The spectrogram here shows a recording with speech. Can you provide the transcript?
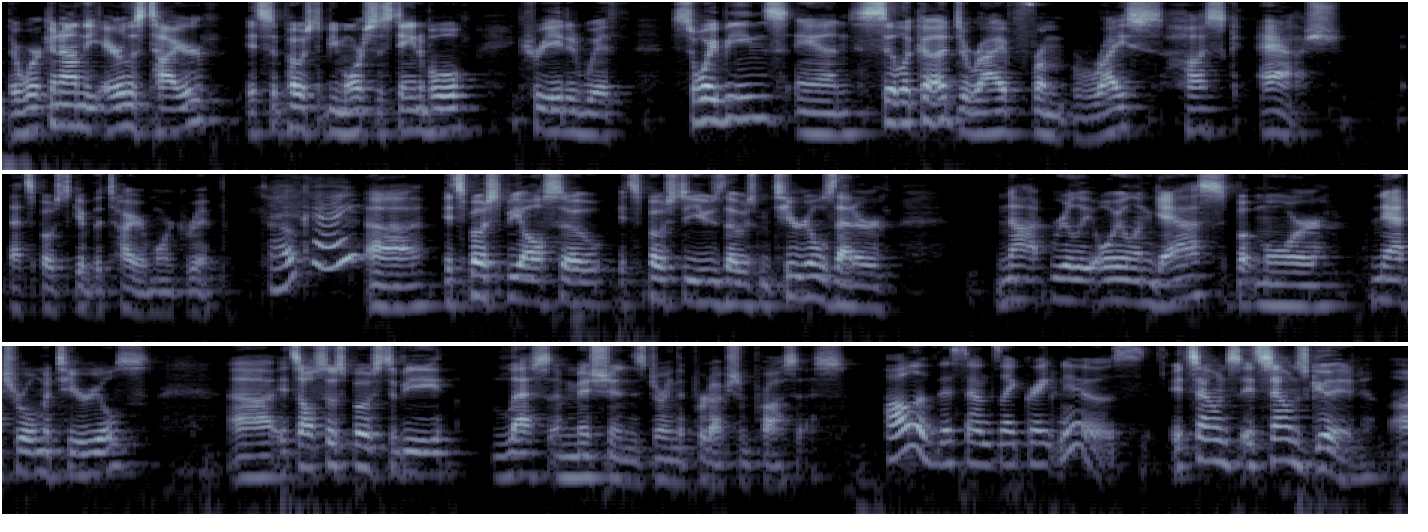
They're working on the airless tire. It's supposed to be more sustainable, created with soybeans and silica derived from rice husk ash. That's supposed to give the tire more grip. Okay. Uh, it's supposed to be also it's supposed to use those materials that are not really oil and gas, but more natural materials. Uh, it's also supposed to be less emissions during the production process. All of this sounds like great news. It sounds it sounds good. Um,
